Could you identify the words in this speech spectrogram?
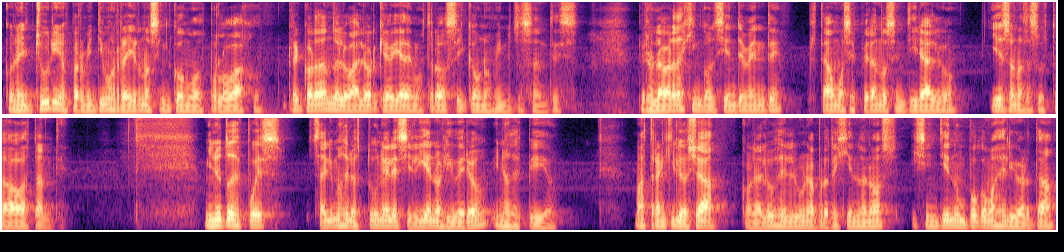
Con el churi nos permitimos reírnos incómodos por lo bajo, recordando el valor que había demostrado Seca unos minutos antes. Pero la verdad es que inconscientemente estábamos esperando sentir algo y eso nos asustaba bastante. Minutos después salimos de los túneles y el guía nos liberó y nos despidió. Más tranquilos ya, con la luz de la luna protegiéndonos y sintiendo un poco más de libertad,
